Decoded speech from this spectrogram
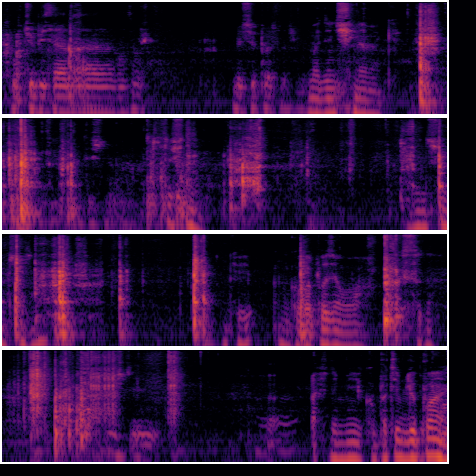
faut que tu puisses ça, je je ça. Je... Made in China, mec. Tout est China. Tout vient de Chine, tout ça. Ok, donc on va poser, on va voir. ce que ça donne. Je dit. HDMI compatible de points.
